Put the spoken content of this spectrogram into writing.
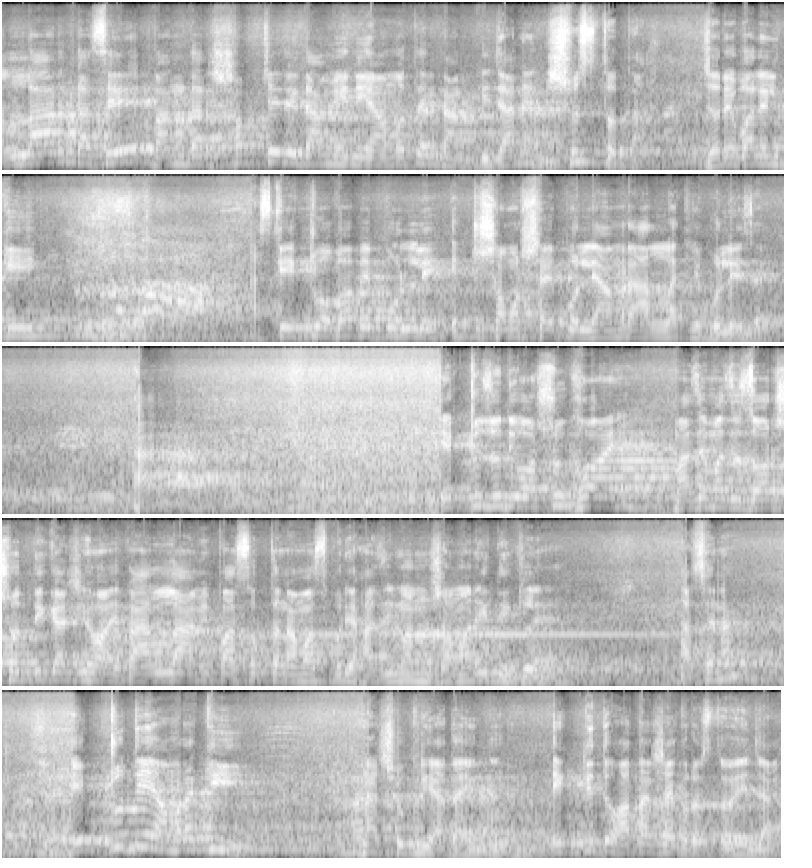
আল্লাহর কাছে বান্দার সবচেয়ে দামি নিয়ামতের নাম কি জানেন? সুস্থতা। জোরে বলেন কি? আজকে একটু অভাবে পড়লে একটু সমস্যায় পড়লে আমরা আল্লাহকে ভুলে যাই। হ্যাঁ? একটু যদি অসুখ হয় মাঝে মাঝে জ্বর সর্দি কাশি হয় কয়, আল্লাহ আমি পাঁচ ওয়াক্ত নামাজ পড়ি হাজি মানুষ আমারই দেখলে। আছে না? একটু দিয়ে আমরা কি? না শুক্রিয়া আদায় করি। একটি তো হতাশাগ্রস্ত হয়ে যায়।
